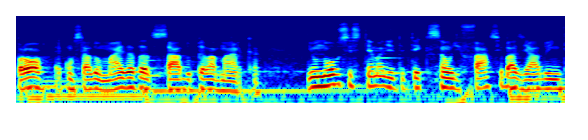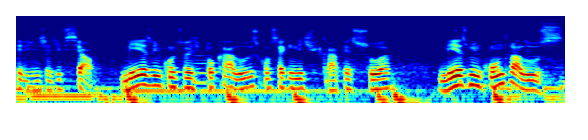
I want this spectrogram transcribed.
Pro é considerado o mais avançado pela marca e um novo sistema de detecção de face baseado em inteligência artificial. Mesmo em condições de pouca luz, consegue identificar a pessoa mesmo em contraluz.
